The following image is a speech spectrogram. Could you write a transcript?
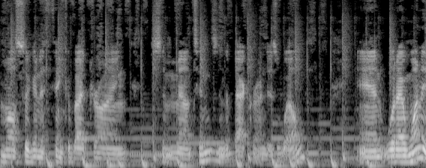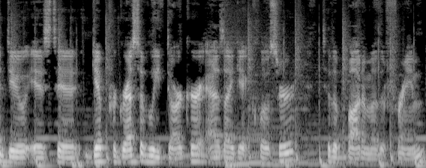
I'm also going to think about drawing some mountains in the background as well. And what I want to do is to get progressively darker as I get closer to the bottom of the frame.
